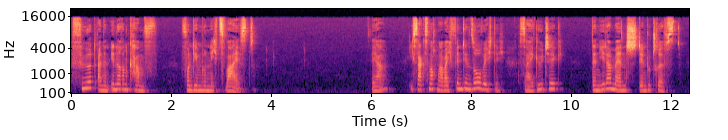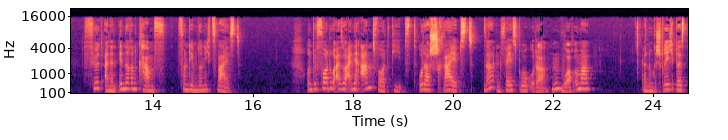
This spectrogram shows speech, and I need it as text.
führt einen inneren Kampf, von dem du nichts weißt. Ja, ich sag's nochmal, aber ich finde ihn so wichtig. Sei gütig, denn jeder Mensch, den du triffst, führt einen inneren Kampf, von dem du nichts weißt. Und bevor du also eine Antwort gibst oder schreibst, ne, in Facebook oder hm, wo auch immer, wenn du im Gespräch bist,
